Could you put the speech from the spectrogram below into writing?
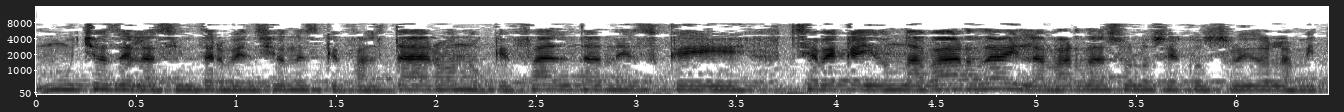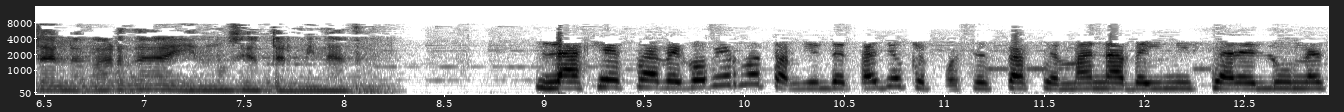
Muchas de las intervenciones que faltaron o que faltan es que se había caído una barda y la barda solo se ha construido la mitad de la barda y no se ha terminado. La jefa de gobierno también detalló que pues esta semana va a iniciar el lunes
